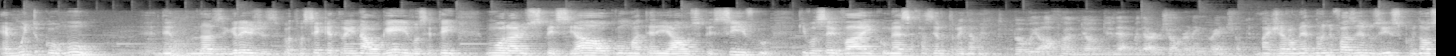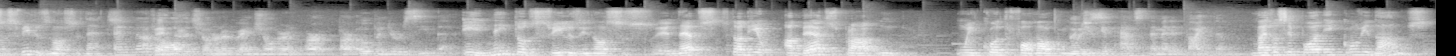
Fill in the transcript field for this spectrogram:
É muito comum dentro das igrejas. Quando você quer treinar alguém, você tem um horário especial, com material específico, que você vai e começa a fazer o treinamento. Mas geralmente nós não fazemos isso com nossos filhos, nossos netos. E nem todos os filhos e nossos eh, netos estariam abertos para um, um encontro formal como But esse. Mas você pode convidá-los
